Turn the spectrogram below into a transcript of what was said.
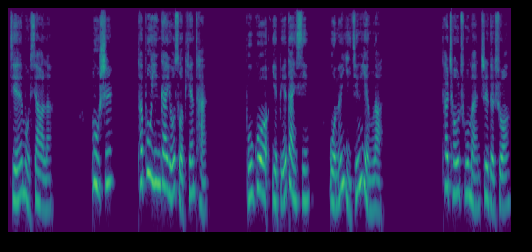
杰姆笑了。牧师，他不应该有所偏袒。不过也别担心，我们已经赢了。他踌躇满志地说：“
